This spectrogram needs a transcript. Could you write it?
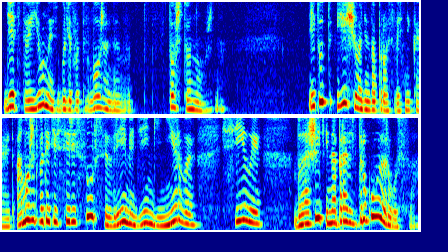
детство и юность были вот вложены вот в то, что нужно. И тут еще один вопрос возникает. А может вот эти все ресурсы, время, деньги, нервы, силы вложить и направить в другое русло?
